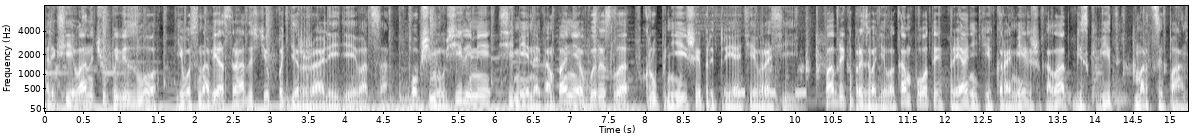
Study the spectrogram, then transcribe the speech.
Алексею Ивановичу повезло. Его сыновья с радостью поддержали идею отца. Общими усилиями семейная компания выросла в крупнейшее предприятие в России. Фабрика производила компоты, пряники, карамель, шоколад, бисквит, марципан.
